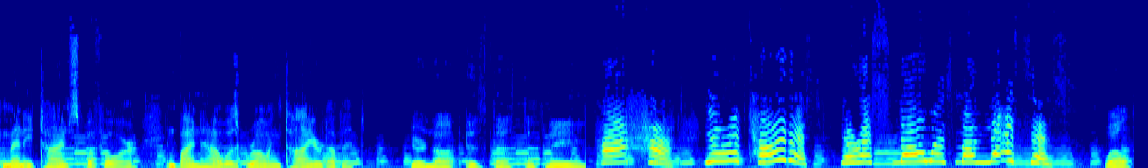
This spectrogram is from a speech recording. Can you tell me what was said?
many times before, and by now was growing tired of it. You're not as fast as me. Ha ha! You're a tortoise! You're as slow as molasses! Well,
